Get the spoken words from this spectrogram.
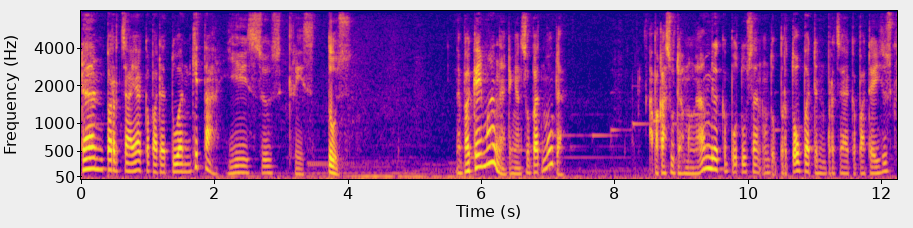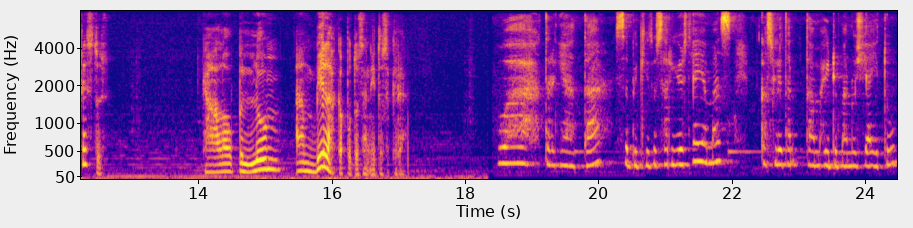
dan percaya kepada Tuhan kita, Yesus Kristus. Nah, bagaimana dengan sobat muda? Apakah sudah mengambil keputusan untuk bertobat dan percaya kepada Yesus Kristus? Kalau belum, ambillah keputusan itu segera. Wah, ternyata sebegitu seriusnya ya, Mas kesulitan utama hidup manusia itu.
